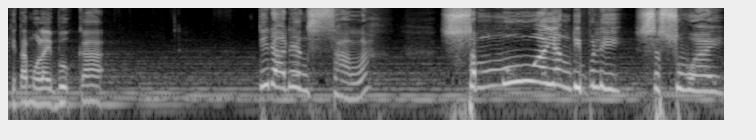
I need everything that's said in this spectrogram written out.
Kita mulai buka. Tidak ada yang salah semua yang dibeli sesuai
